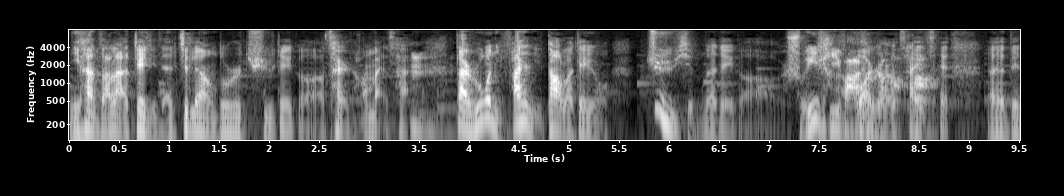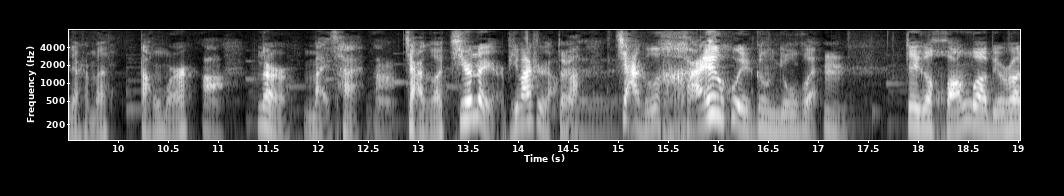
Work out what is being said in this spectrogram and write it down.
你看咱俩这几年尽量都是去这个菜市场买菜，但如果你发现你到了这种巨型的这个水产或者菜菜，呃，那叫什么大红门啊？那儿买菜，价格其实那也是批发市场啊，价格还会更优惠。嗯，这个黄瓜，比如说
